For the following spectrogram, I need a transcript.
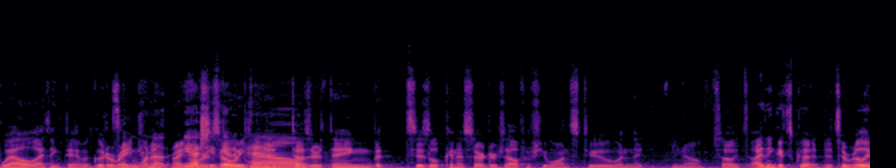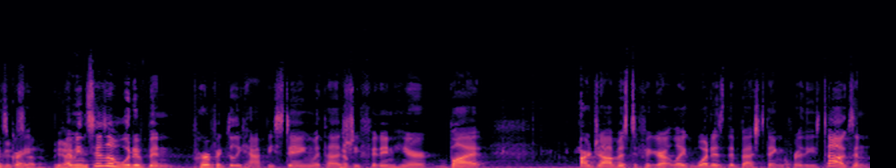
well. I think they have a good like one arrangement, of- right? yeah, Where she's Zoe kind of does her thing, but Sizzle can assert herself if she wants to, and the, you know. So it's I think it's good. It's a really It's good great. setup. Yeah. I mean, Sizzle would have been perfectly happy staying with us. Yep. She fit in here, but our job is to figure out like what is the best thing for these dogs. And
